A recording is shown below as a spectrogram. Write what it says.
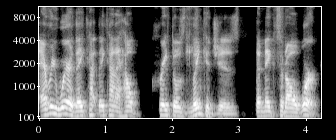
Everywhere they they kind of help create those linkages that makes it all work.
